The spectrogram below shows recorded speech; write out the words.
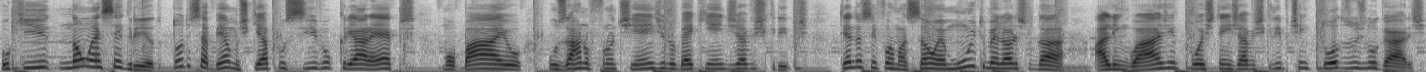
O que não é segredo. Todos sabemos que é possível criar apps mobile, usar no front-end e no back-end JavaScript. Tendo essa informação, é muito melhor estudar a linguagem, pois tem JavaScript em todos os lugares.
